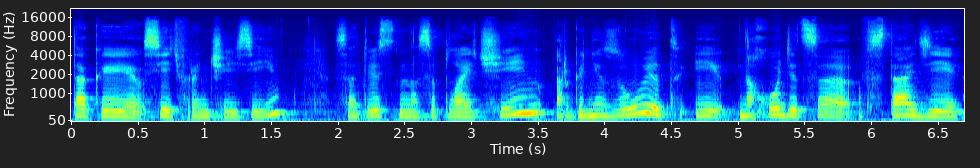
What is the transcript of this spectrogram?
так и сеть франчайзи. Соответственно, supply chain организует и находится в стадии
